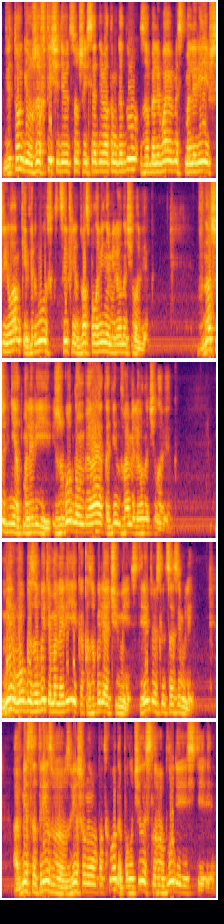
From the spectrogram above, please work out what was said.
В итоге уже в 1969 году заболеваемость малярией в Шри-Ланке вернулась к цифре 2,5 миллиона человек. В наши дни от малярии ежегодно умирает 1-2 миллиона человек. Мир мог бы забыть о малярии, как и забыли о чуме, стереть ее с лица земли. А вместо трезвого, взвешенного подхода получилось словоблудие и истерия.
